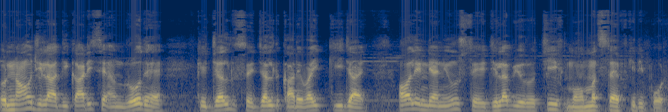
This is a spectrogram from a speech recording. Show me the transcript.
उन्नाव जिला अधिकारी से अनुरोध है कि जल्द से जल्द कार्रवाई की जाए। ऑल इंडिया न्यूज़ से जिला ब्यूरो चीफ मोहम्मद सैफ की रिपोर्ट।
